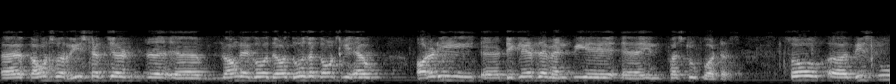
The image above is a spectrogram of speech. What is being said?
uh, accounts were restructured uh, long ago, those accounts we have already uh, declared them NPA uh, in first two quarters. So uh, these two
